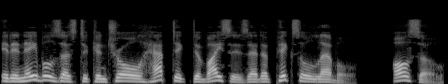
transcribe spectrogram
It enables us to control haptic devices at a pixel level. Also,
